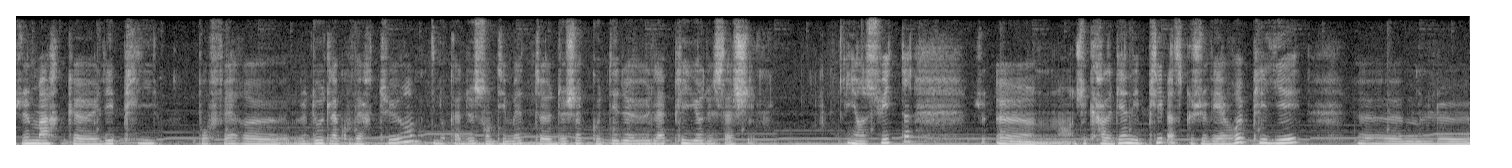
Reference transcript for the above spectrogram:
Je marque euh, les plis pour faire euh, le dos de la couverture, donc à 2 cm de chaque côté de la pliure du sachet. Et ensuite, euh, j'écrase bien les plis parce que je vais replier euh,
